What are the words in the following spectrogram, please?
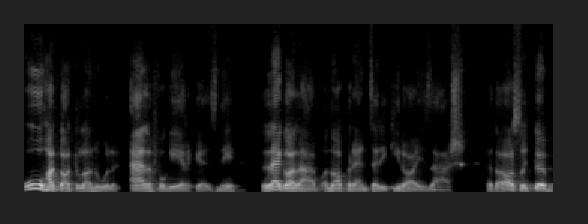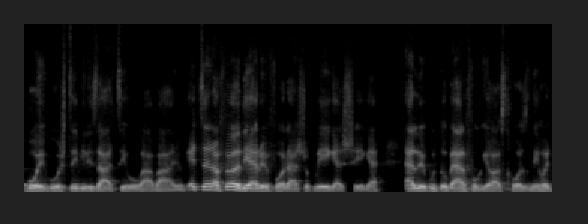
óhatatlanul el fog érkezni legalább a naprendszeri kirajzás. Tehát az, hogy több bolygós civilizációvá váljunk. Egyszerűen a földi erőforrások végessége előbb-utóbb el fogja azt hozni, hogy,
